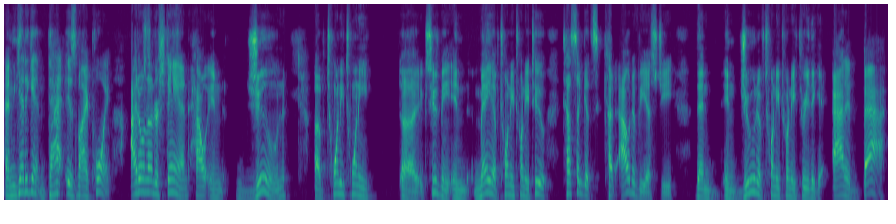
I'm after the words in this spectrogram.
And yet again, that is my point. I don't understand how in June of 2020, uh, excuse me, in May of 2022, Tesla gets cut out of ESG. Then in June of 2023, they get added back.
